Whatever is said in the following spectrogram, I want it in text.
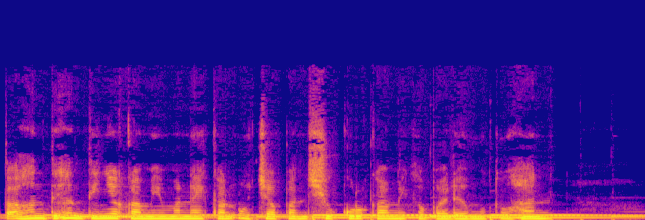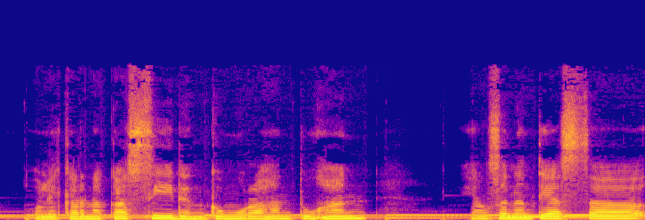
tak henti-hentinya kami menaikkan ucapan syukur kami kepadamu Tuhan oleh karena kasih dan kemurahan Tuhan yang senantiasa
